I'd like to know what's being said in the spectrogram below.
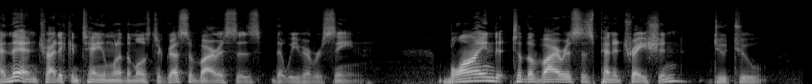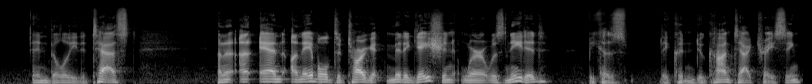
and then try to contain one of the most aggressive viruses that we've ever seen. Blind to the virus's penetration due to inability to test, and, uh, and unable to target mitigation where it was needed because they couldn't do contact tracing,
